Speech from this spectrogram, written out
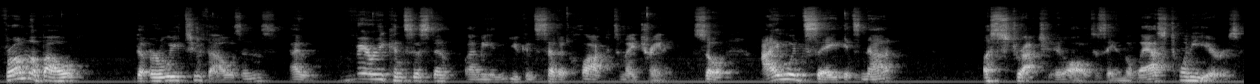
from about the early 2000s, I very consistent. I mean, you can set a clock to my training. So I would say it's not a stretch at all to say in the last 20 years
